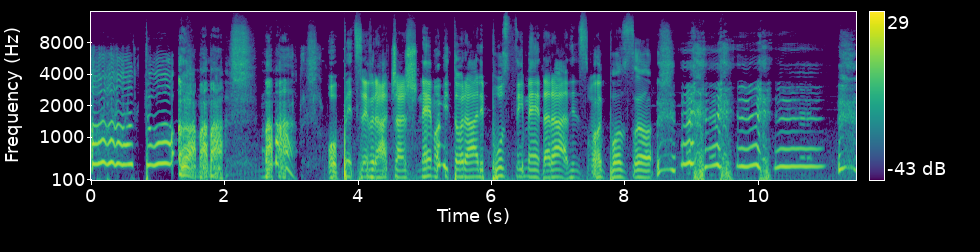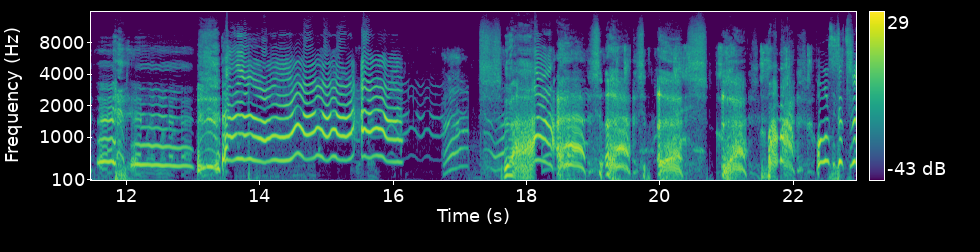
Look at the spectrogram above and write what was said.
O, to... A, mama, mama, opet se vraćaš, nema mi to radi, pusti me da radim svoj posao. Mama, ovo si za sve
